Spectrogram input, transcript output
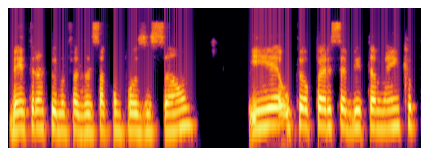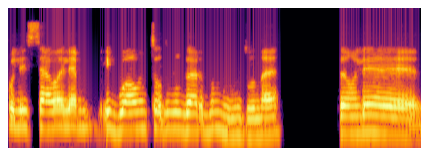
bem tranquilo fazer essa composição. E o que eu percebi também é que o policial ele é igual em todo lugar do mundo, né? Então ele é,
